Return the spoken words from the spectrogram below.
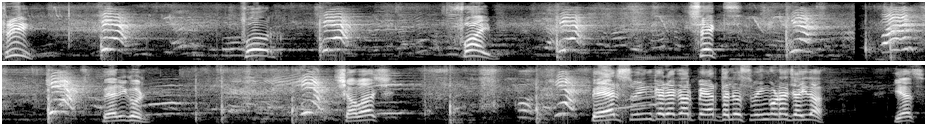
three four five six very good शाबाश पैर स्विंग करेगा और पैर थले स्विंग होना चाहिए यस.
